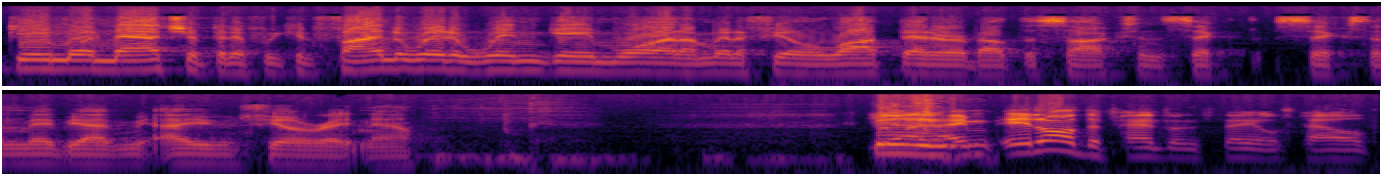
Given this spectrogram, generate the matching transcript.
game one matchup, and if we can find a way to win game one, I'm going to feel a lot better about the Sox in six, six than maybe I, I even feel right now. Yeah, I, it all depends on Sale's health.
